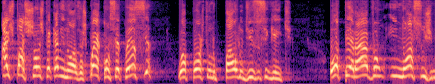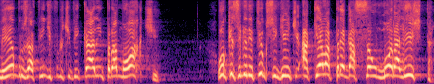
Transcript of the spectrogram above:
as paixões pecaminosas. Qual é a consequência? O apóstolo Paulo diz o seguinte: operavam em nossos membros a fim de frutificarem para a morte. O que significa o seguinte: aquela pregação moralista,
